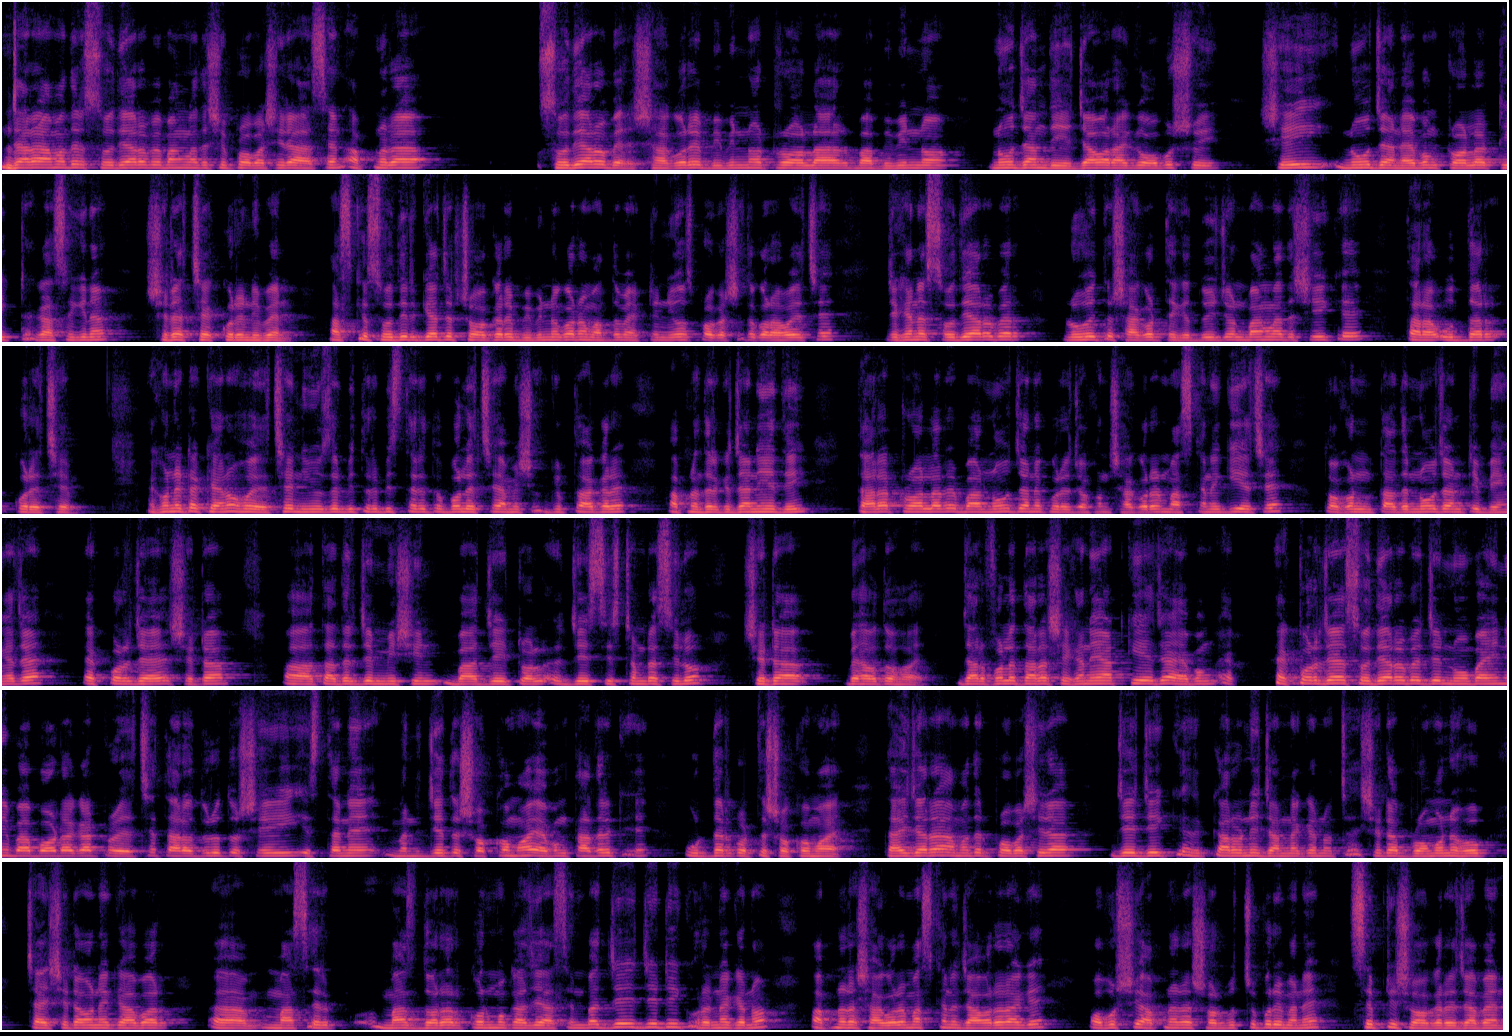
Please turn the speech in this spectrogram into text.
যারা আমাদের সৌদি আরবে বাংলাদেশি প্রবাসীরা আছেন, আপনারা সৌদি আরবের সাগরে বিভিন্ন ট্রলার বা বিভিন্ন নৌযান দিয়ে যাওয়ার আগে অবশ্যই সেই নৌযান এবং ট্রলার ঠিকঠাক আছে কিনা সেটা চেক করে নেবেন। আজকে সৌদির গ্যাজেট সহকারে বিভিন্ন গণমাধ্যমে একটি নিউজ প্রকাশিত করা হয়েছে, যেখানে সৌদি আরবের লোহিত সাগর থেকে দুইজন বাংলাদেশিকে তারা উদ্ধার করেছে। এখন এটা কেন হয়েছে নিউজের ভিতরে বিস্তারিত বলেছে, আমি সংক্ষিপ্ত আকারে আপনাদেরকে জানিয়ে দিই। তারা ট্রলারে বা নৌযানে করে যখন সাগরের মাঝখানে গিয়েছে, তখন তাদের নৌযানটি ভেঙে যায়। এক পর্যায়ে সেটা তাদের যে মেশিন বা যে ট্রল, যে সিস্টেমটা ছিল, সেটা ব্যাহত হয়। যার ফলে তারা সেখানে আটকিয়ে যায় এবং এক- পর্যায়ে সৌদি আরবের যে নৌবাহিনী বা বর্ডার গার্ড রয়েছে, তারা দ্রুত সেই স্থানে মানে যেতে সক্ষম হয় এবং তাদেরকে উদ্ধার করতে সক্ষম হয়। তাই যারা আমাদের প্রবাসীরা যে যে কারণে যান না কেন, চাই সেটা ভ্রমণে হোক, চাই সেটা অনেকে আবার মাছের, মাছ ধরার কর্মকাজে আছেন বা যে যেটি করেন না কেন, আপনারা সাগরের মাঝখানে যাওয়ার আগে অবশ্যই আপনারা সর্বোচ্চ পরিমাণে সেফটি সহকারে যাবেন।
